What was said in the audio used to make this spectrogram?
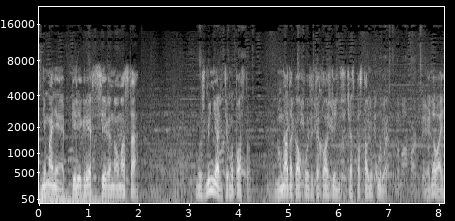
Внимание, перегрев северного моста. Мы же меняли термопасту. Надо колхозить охлаждение, сейчас поставлю кулер. Ну давай.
